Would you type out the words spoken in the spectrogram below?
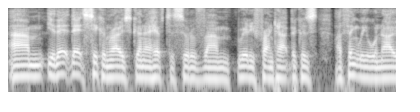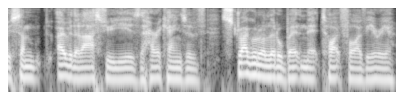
um, yeah, that, that second row is going to have to sort of um, really front up because I think we all know some over the last few years the Hurricanes have struggled a little bit in that tight five area.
